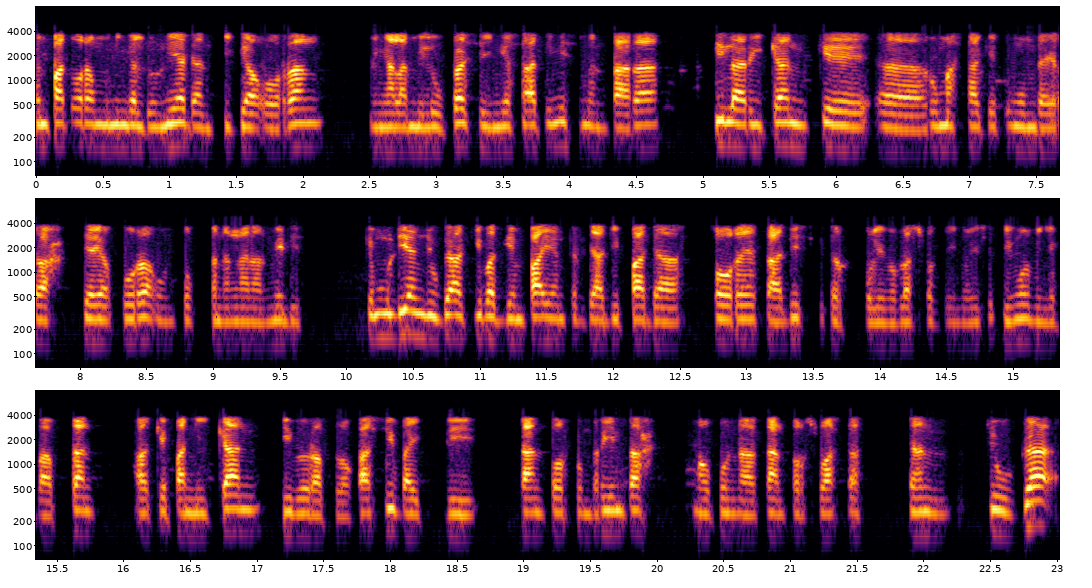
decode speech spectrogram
empat orang meninggal dunia dan tiga orang mengalami luka sehingga saat ini sementara dilarikan ke uh, Rumah Sakit Umum Daerah Jayapura untuk penanganan medis. Kemudian juga akibat gempa yang terjadi pada sore tadi sekitar pukul 15 waktu Indonesia Timur menyebabkan uh, kepanikan di beberapa lokasi baik di kantor pemerintah maupun uh, kantor swasta dan juga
